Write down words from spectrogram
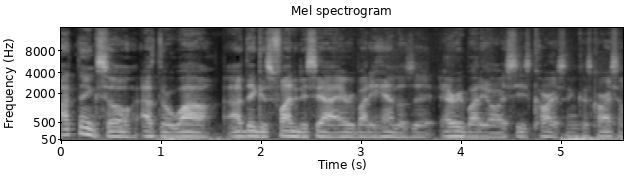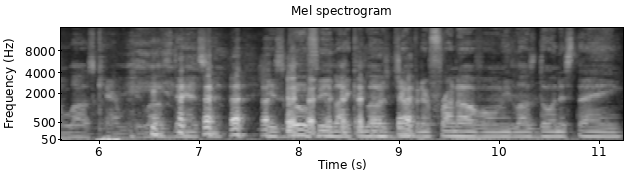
I think so. After a while, I think it's funny to see how everybody handles it. Everybody always sees Carsen because Carsen loves cameras. He loves dancing. He's goofy. Like he loves jumping in front of them. He loves doing his thing.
